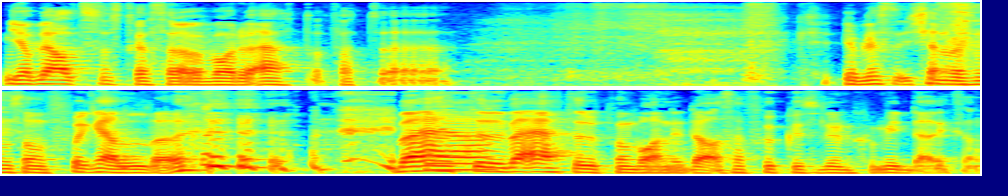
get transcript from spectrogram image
jag blir alltid så stressad över vad du äter för att eh, jag blir, känner mig som sån förälder. vad, äter Ja. du, vad äter du på en vanlig dag? Så här frukost, lunch och middag liksom?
